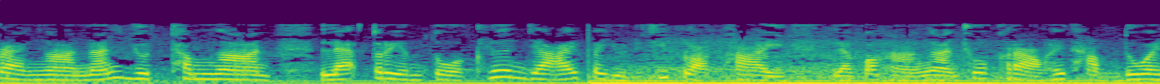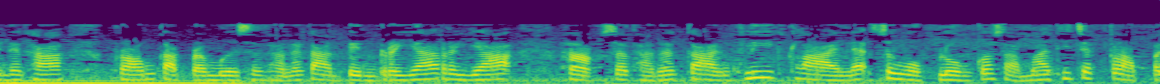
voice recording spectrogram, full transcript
แรงงานนั้นหยุดทำงาน และเตรียมตัวเคลื่อนย้ายไปอยู่ในที่ปลอดภัย แล้วก็หางานชั่วคราวให้ทำด้วยนะคะ พร้อมกับประเมินสถานการณ์เป็นระยะระยะ หากสถานการณ์คลี่คลาย และสงบลงก็สามารถที่จะกลับไป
